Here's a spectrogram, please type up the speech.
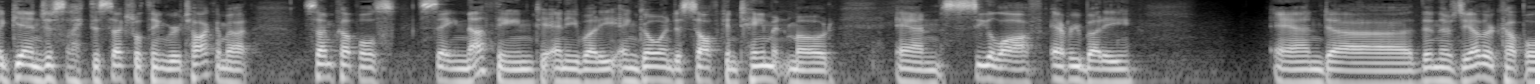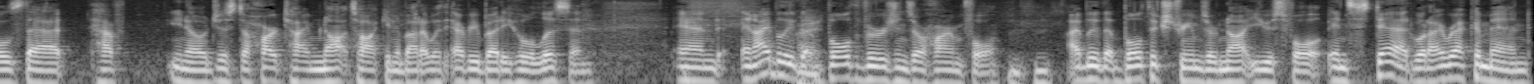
again just like the sexual thing we were talking about some couples say nothing to anybody and go into self containment mode and seal off everybody. And uh, then there's the other couples that have, you know, just a hard time not talking about it with everybody who will listen. And and I believe right. that both versions are harmful. Mm-hmm. I believe that both extremes are not useful. Instead, what I recommend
